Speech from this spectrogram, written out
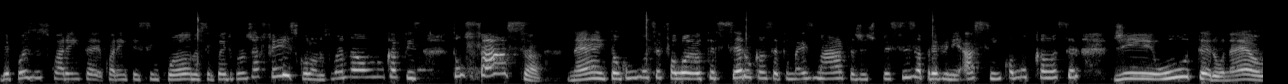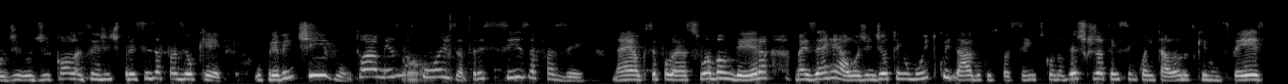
depois dos 40, 45 anos, 50 anos, já fez colonoscopia? Não, nunca fiz. Então, faça, né? Então, como você falou, é o terceiro câncer que mais mata, a gente precisa prevenir, assim como o câncer de útero, né? O de, o de colo, assim, a gente precisa fazer o quê? O preventivo. Então, é a mesma coisa, precisa fazer né? É o que você falou, é a sua bandeira, mas é real. Hoje em dia eu tenho muito cuidado com os pacientes. Quando eu vejo que já tem 50 anos que não fez,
